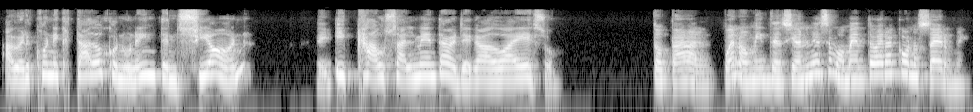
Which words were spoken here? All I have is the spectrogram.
haber conectado con una intención y causalmente haber llegado a eso. Total. Bueno, mi intención en ese momento era conocerme,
